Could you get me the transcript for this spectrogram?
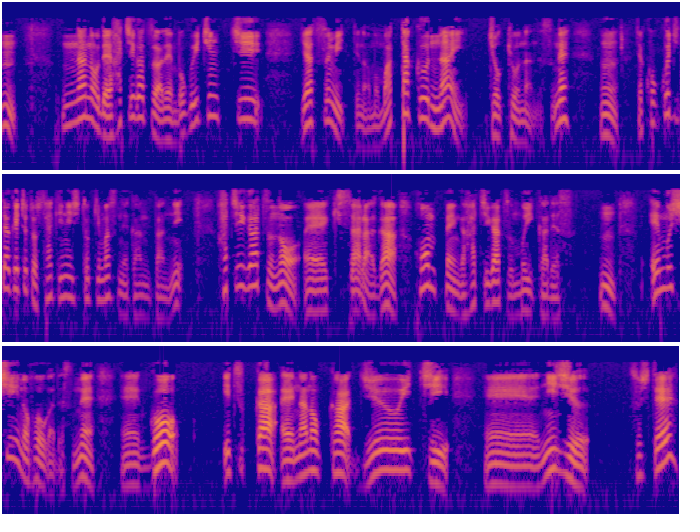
うん。なので、8月はね、僕1日休みっていうのはもう全くない状況なんですね。うん。じゃ告知だけちょっと先にしときますね、簡単に。8月の、えー、キサラが、本編が8月6日です。うん。MC の方がですね、えー、5、5日、えー、7日、11、えー、20、そして、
